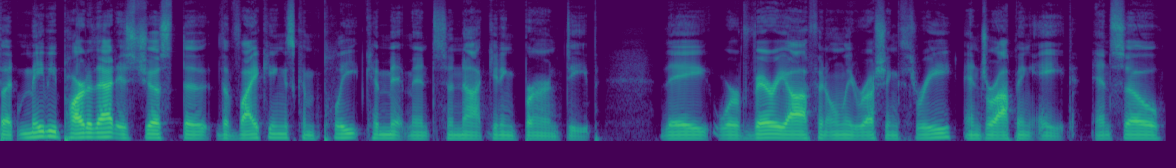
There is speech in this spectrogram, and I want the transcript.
but maybe part of that is just the the Vikings' complete commitment to not getting burned deep. They were very often only rushing three and dropping eight. And so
